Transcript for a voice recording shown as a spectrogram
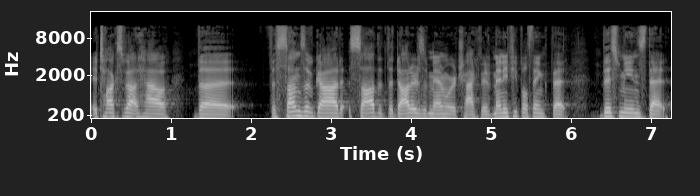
it talks about how the, the sons of God saw that the daughters of man were attractive. Many people think that this means that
